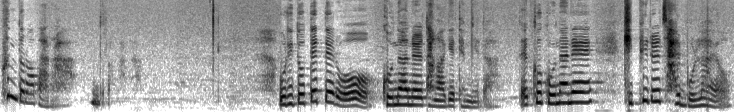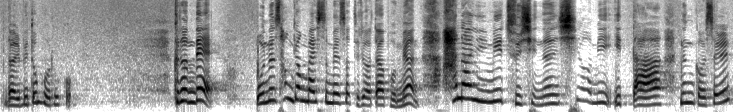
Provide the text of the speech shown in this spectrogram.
흔들어 봐라. 흔들어 봐라. 우리도 때때로 고난을 당하게 됩니다. 그 고난의 깊이를 잘 몰라요. 넓이도 모르고. 그런데 오늘 성경 말씀에서 들여다보면 하나님이 주시는 시험이 있다는 것을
